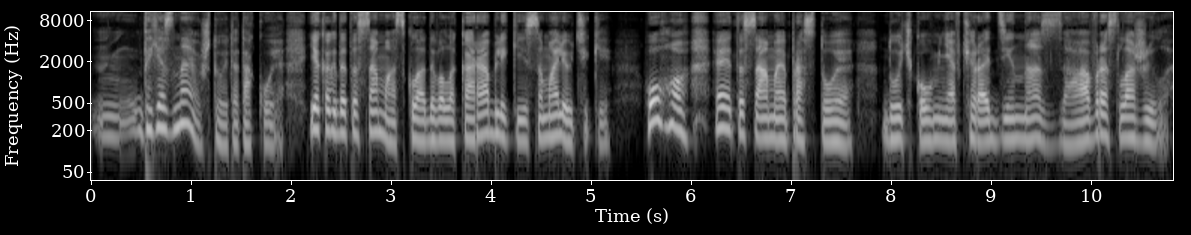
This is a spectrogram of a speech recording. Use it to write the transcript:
Да я знаю, что это такое. Я когда-то сама складывала кораблики и самолетики. Ого, это самое простое. Дочка у меня вчера динозавра сложила.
